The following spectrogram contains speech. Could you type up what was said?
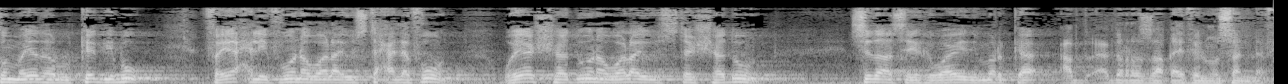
Uma yadharu اlkadibu fayaxlifuuna walaa yustaxlafuun wayashhaduuna walaa yustashhaduun. Sidaasay riwaayadii marka cabdirasaaq ee fi lmusanaf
